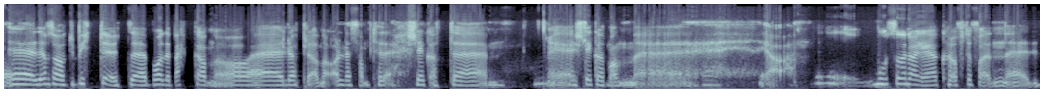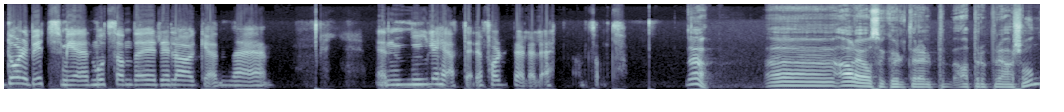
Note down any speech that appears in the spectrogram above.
eh, det er sånn at Du bytter ut eh, både backene og løperne og alle samtidig, slik at, slik at man ja, Motstanderlaget kan ofte få en dårlig bytt som gir et motstanderlag en, en mulighet eller en fordel eller et eller annet sånt. Ja. Er det også kulturell appropriasjon?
